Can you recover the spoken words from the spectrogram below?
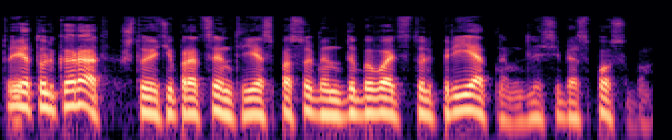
то я только рад, что эти проценты я способен добывать столь приятным для себя способом.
